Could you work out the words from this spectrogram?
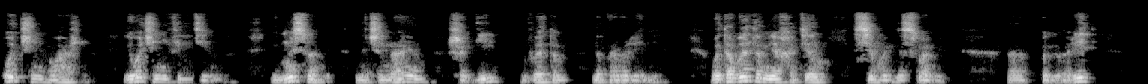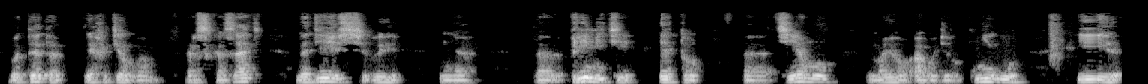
очень важно и очень эффективно. И мы с вами начинаем шаги в этом направлении. Вот об этом я хотел сегодня с вами э, поговорить. Вот это я хотел вам рассказать. Надеюсь, вы э, примете эту э, тему, мою аудиокнигу, и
